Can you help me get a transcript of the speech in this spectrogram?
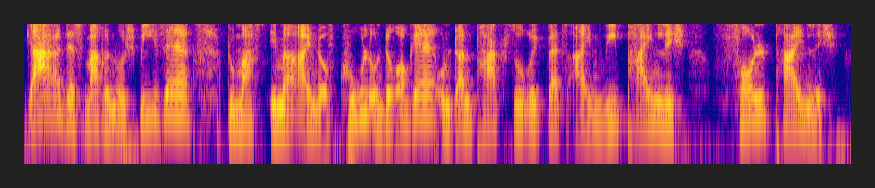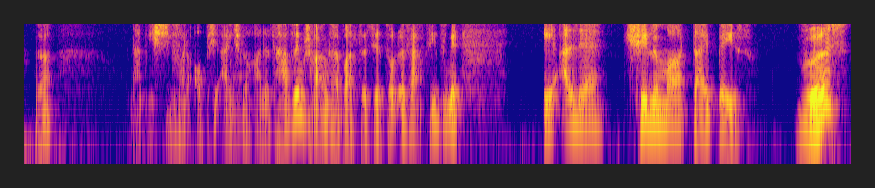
Ja, das machen nur Spießer. Du machst immer einen auf cool und Rocker und dann parkst du rückwärts ein. Wie peinlich, voll peinlich. Ja. Dann hab ich sie gefragt, ob sie eigentlich noch eine Tasse im Schrank hat, was das jetzt soll. Da sagt sie zu mir, ey Alter, chill mal dein Base. Was?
